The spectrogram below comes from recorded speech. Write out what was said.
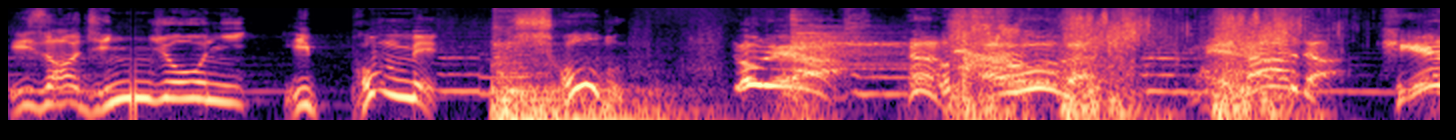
いざ尋常に一本目。勝負。どれや。覇王がメダルだ。消えろ。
